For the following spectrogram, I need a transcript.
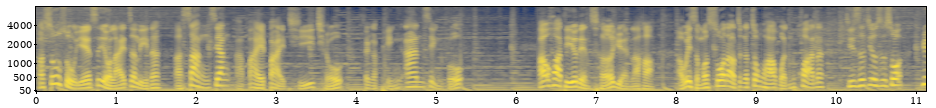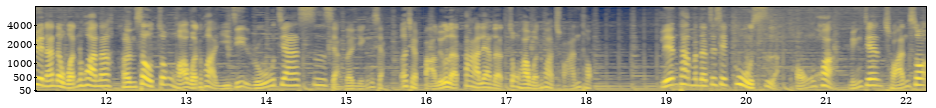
啊，叔叔也是有来这里呢啊上香啊拜拜祈求这个平安幸福。好，话题有点扯远了哈啊，为什么说到这个中华文化呢？其实就是说越南的文化呢很受中华文化以及儒家思想的影响，而且保留了大量的中华文化传统，连他们的这些故事啊、童话、民间传说，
